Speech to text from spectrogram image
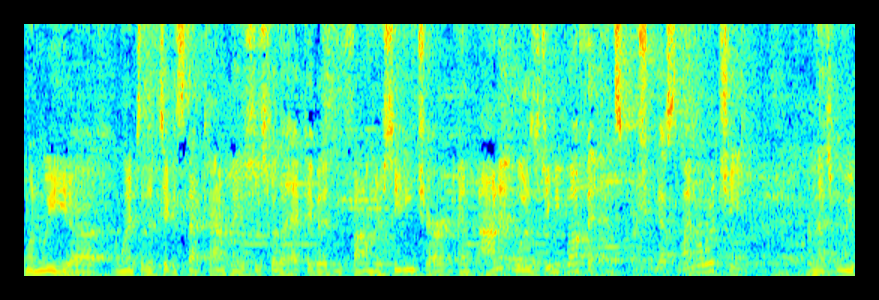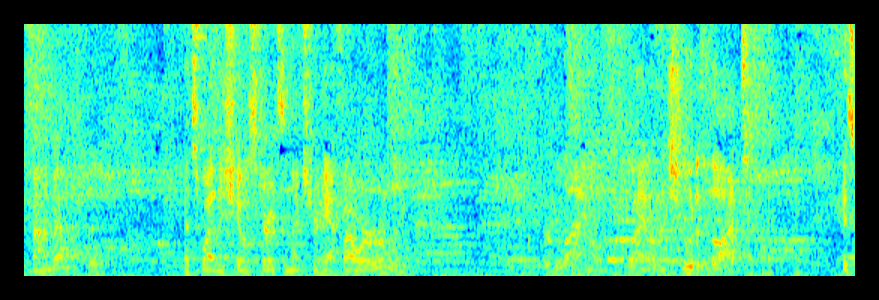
when we uh, went to the tickets.com page just for the heck of it and found their seating chart, and on it was Jimmy Buffett and special guest Lionel Richie. And that's when we found out that that's why the show starts an extra half hour early. For Lionel, Lionel Rich, who would have thought? It's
